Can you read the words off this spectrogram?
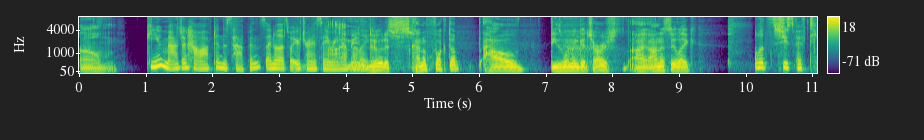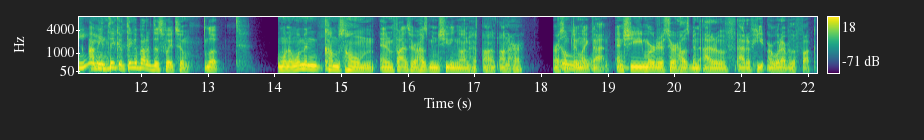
um, Can you imagine how often this happens? I know that's what you're trying to say right I now, mean, but like, dude, it's kind of fucked up how these women get charged. I honestly like. well, it's she's 15. I mean, think think about it this way too. Look, when a woman comes home and finds her husband cheating on her, on, on her or something Ooh. like that, and she murders her husband out of out of heat or whatever the fuck,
